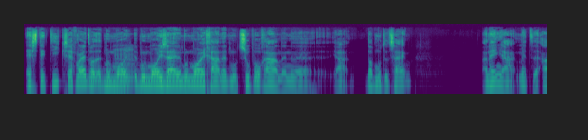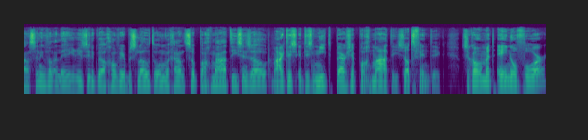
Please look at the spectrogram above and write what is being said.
esthetiek, zeg maar. Het, het, moet, mooi, Mhm. het moet mooi zijn, het moet mooi gaan, het moet soepel gaan en eh, ja, dat moet het zijn. Alleen ja, met de aanstelling van Allegri is natuurlijk wel gewoon weer besloten om we gaan zo pragmatisch en zo. Maar het is, het is niet per se pragmatisch, dat vind ik. Ze komen met 1-0 voor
